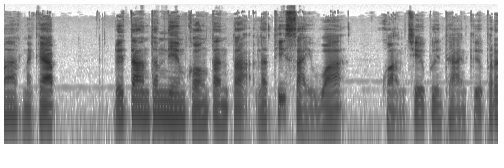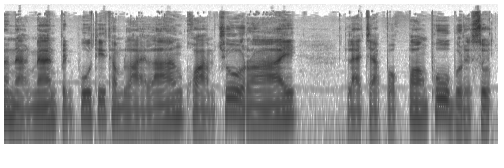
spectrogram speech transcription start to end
มากนะครับ โดยตามธรรมเนียมของตันตะลัทธิไสวะ ความเชื่อพื้นฐานคือพระนางนั้นเป็นผู้ที่ทำลายล้างความชั่วร้าย และจะปกป้องผู้บริสุทธิ์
